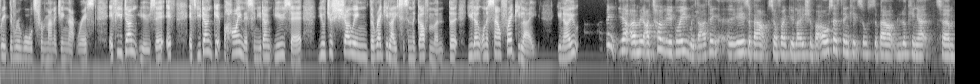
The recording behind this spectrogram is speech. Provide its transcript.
reap the rewards from managing that risk. If you don't use it, if if you don't get behind this and you don't use it, you're just showing the regulators and the government that you don't want to self-regulate. You know, I think, yeah, I mean, I totally agree with that. I think it is about self regulation, but I also think it's also about looking at um,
